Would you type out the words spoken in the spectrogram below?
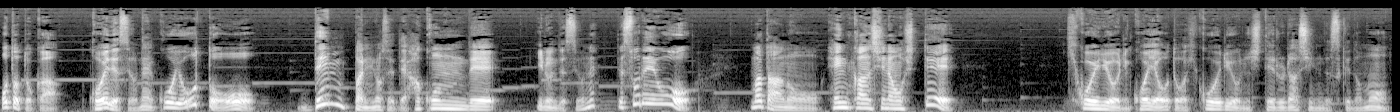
音とか声ですよね。こういう音を電波に乗せて運んでいるんですよね。で、それを、またあの、変換し直して、聞こえるように、声や音が聞こえるようにしてるらしいんですけども、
